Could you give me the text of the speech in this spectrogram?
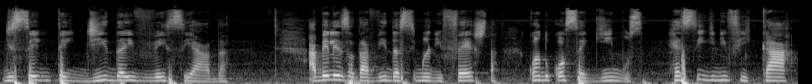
de ser entendida e vivenciada. A beleza da vida se manifesta quando conseguimos ressignificar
